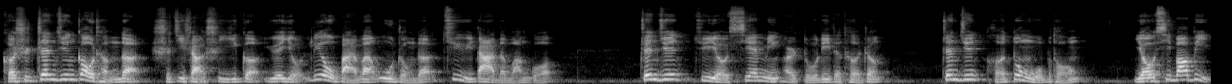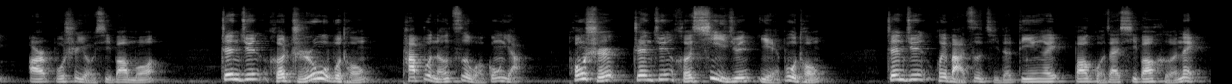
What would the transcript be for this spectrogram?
可是真菌构成的实际上是一个约有六百万物种的巨大的王国。真菌具有鲜明而独立的特征。真菌和动物不同，有细胞壁而不是有细胞膜。真菌和植物不同，它不能自我供养。同时，真菌和细菌也不同。真菌会把自己的 DNA 包裹在细胞核内，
